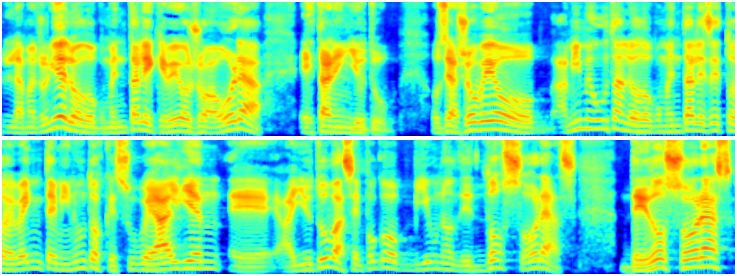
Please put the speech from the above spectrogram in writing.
la mayoría de los documentales que veo yo ahora están en YouTube. O sea, yo veo, a mí me gustan los documentales estos de 20 minutos que sube alguien eh, a YouTube. Hace poco vi uno de dos horas, de dos horas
